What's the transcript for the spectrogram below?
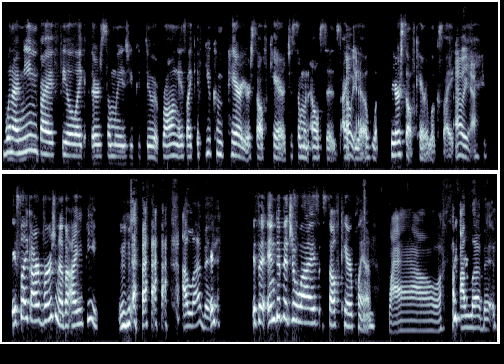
what I mean by I feel like there's some ways you could do it wrong is like if you compare your self care to someone else's idea oh, yeah. of what their self care looks like. Oh yeah. It's like our version of an IEP. I love it. It's, an individualized self care plan. Wow. I love it.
